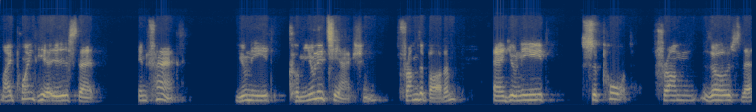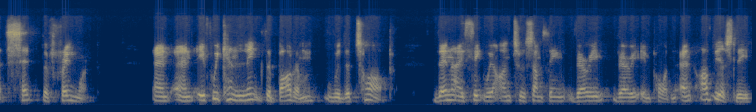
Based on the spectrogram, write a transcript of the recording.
my point here is that, in fact, you need community action from the bottom, and you need support from those that set the framework. And, and if we can link the bottom with the top, then I think we're onto something very, very important. And obviously,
